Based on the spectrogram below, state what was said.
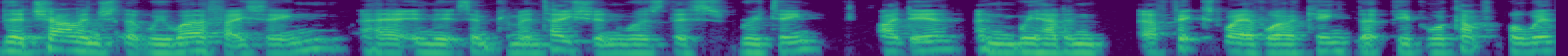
the challenge that we were facing uh, in its implementation was this routine idea, and we had an, a fixed way of working that people were comfortable with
